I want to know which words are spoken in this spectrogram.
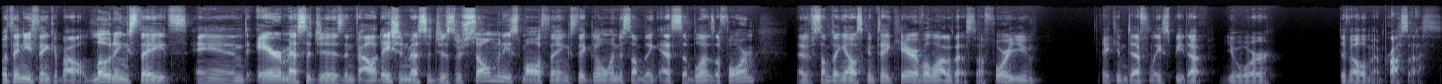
but then you think about loading states and error messages and validation messages. There's so many small things that go into something as simple as a form that if something else can take care of a lot of that stuff for you, it can definitely speed up your development process.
